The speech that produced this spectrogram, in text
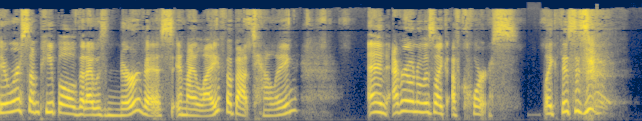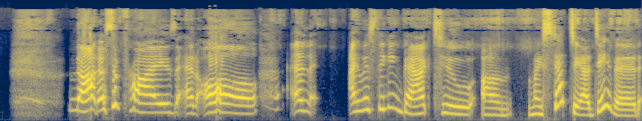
there were some people that I was nervous in my life about telling. And everyone was like, of course, like this is, not a surprise at all. And I was thinking back to um, my stepdad, David,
